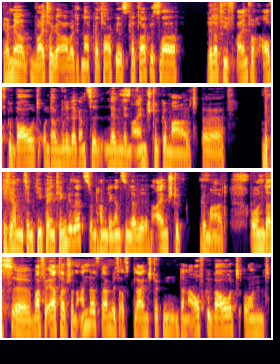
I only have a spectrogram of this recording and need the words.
wir haben ja weitergearbeitet nach Katakis. Katakis war relativ einfach aufgebaut und da wurde der ganze Level in einem Stück gemalt. Äh, wirklich, wir haben uns in D-Paint hingesetzt und haben den ganzen Level in einem Stück gemalt. Und das äh, war für AirType schon anders. Da haben wir es aus kleinen Stücken dann aufgebaut und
